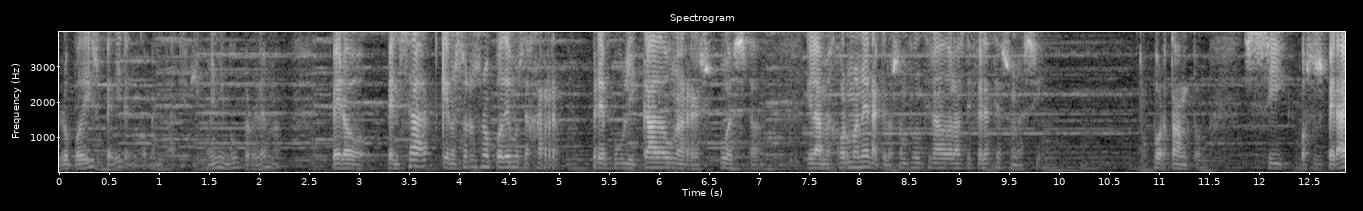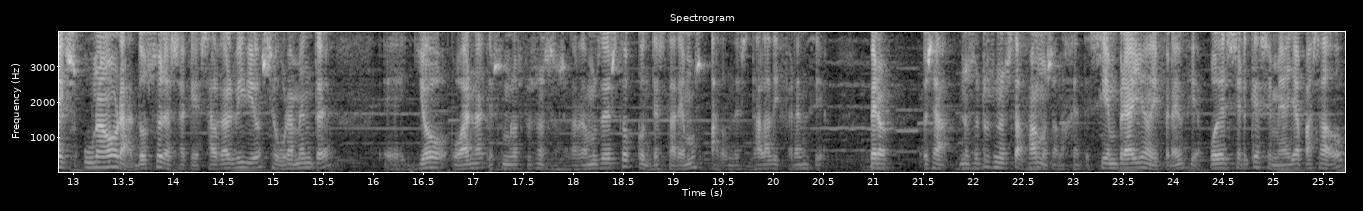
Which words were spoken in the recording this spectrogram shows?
lo podéis pedir en comentarios, no hay ningún problema. Pero pensad que nosotros no podemos dejar prepublicada una respuesta y la mejor manera que nos han funcionado las diferencias son así. Por tanto, si os esperáis una hora, dos horas a que salga el vídeo, seguramente eh, yo o Ana, que somos las personas que nos encargamos de esto, contestaremos a dónde está la diferencia. Pero, o sea, nosotros no estafamos a la gente, siempre hay una diferencia. Puede ser que se me haya pasado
